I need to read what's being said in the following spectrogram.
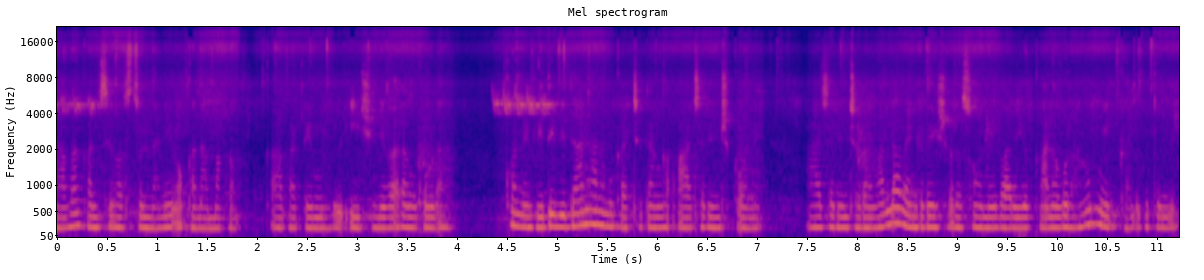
బాగా కలిసి వస్తుందని ఒక నమ్మకం. కాబట్టి మీరు ఈ శనివారం కూడా కొన్ని విధి విధానాలను ఖచ్చితంగా ఆచరించుకోండి. ఆచరించడం వల్ల వెంకటేశ్వర స్వామి వారి యొక్క అనుగ్రహం మీకు కలుగుతుంది.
